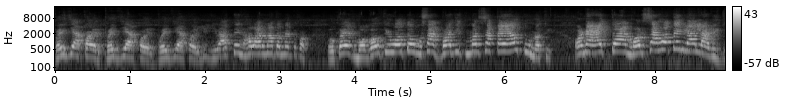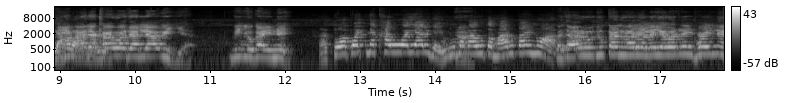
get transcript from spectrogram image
ભૈજા કર ભૈજા કર ભૈજા કર બીજી વાત નહીં સવારમાં તમે મેં તો કહું, કંઈક મગાવતી હોય તો શાકભાજી મરસા કઈ આવતું નથી. અને આજ તો આ મરસા હોતે લાલ આવી ગયા ખાવા હતા આવી ગયા. બીજું કાંઈ નહીં. તો પોતને ખાવું હોય આવી જાય. હું મગાવું તો મારું કઈ ન આવે. તારું દુકાન વાળા લઈ આવે નહીં થાય ને?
